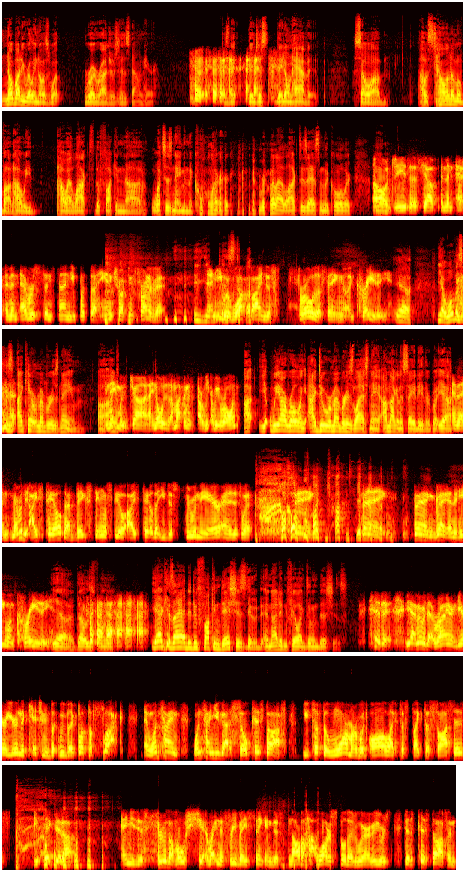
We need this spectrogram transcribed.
nobody really knows what Roy Rogers is down here. They, they, just they don't have it. So um, I was telling him about how we how I locked the fucking uh, what's his name in the cooler. Remember when I locked his ass in the cooler? Oh Jesus, yep. And then and then ever since then, you put the hand truck in front of it, and he would walk off. by and just throw the thing like crazy. Yeah, yeah. What was his? I can't remember his name. Uh, His name I, was John. I know. Was, I'm not gonna. Are we? Are we rolling? Uh, yeah, we are rolling. I do remember his last name. I'm not gonna say it either, but yeah. And then remember the ice pail, that big stainless steel ice pail that you just threw in the air, and it just went oh bang, my god, yeah. bang, bang, bang, and then he went crazy. Yeah, that was funny. yeah, because I had to do fucking dishes, dude, and I didn't feel like doing dishes. yeah, I remember that. Ryan and Gary, you're in the kitchen, but we'd be like, "What the fuck." And one time, one time you got so pissed off, you took the warmer with all like the like the sauces. You picked it up, and you just threw the whole shit right in the three bay sink, and just and all the hot water spilled everywhere. You were just pissed off, and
